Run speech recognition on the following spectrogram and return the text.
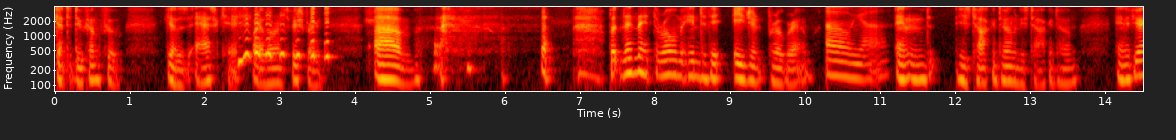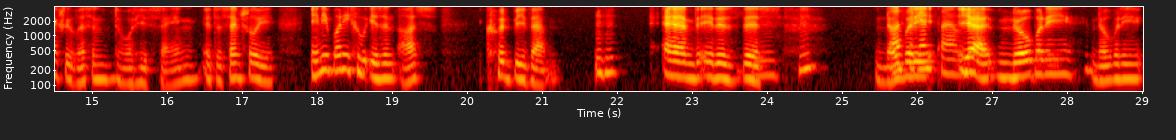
got to do kung fu. He got his ass kicked by Laurence Fishburne. Um, but then they throw him into the agent program, oh yeah and he's talking to him, and he's talking to him, and if you actually listen to what he's saying, it's essentially anybody who isn't us could be them, mm-hmm. and it is this Mhm. nobody. us against them Yeah, nobody, nobody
